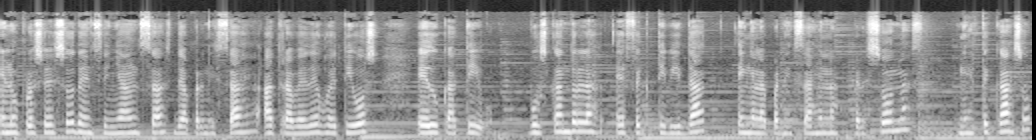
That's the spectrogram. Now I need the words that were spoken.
en los procesos de enseñanzas de aprendizaje a través de objetivos educativos, buscando la efectividad en el aprendizaje en las personas, en este caso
